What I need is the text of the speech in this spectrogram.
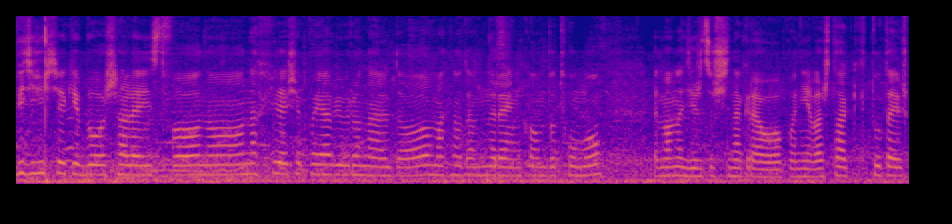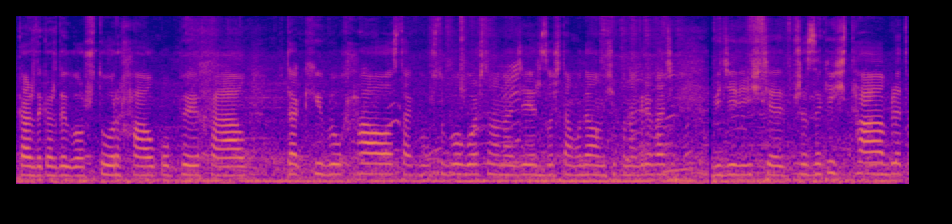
Widzieliście, jakie było szaleństwo. No, na chwilę się pojawił Ronaldo, machnął tam ręką do tłumu. Mam nadzieję, że coś się nagrało, ponieważ tak tutaj już każdy każdego szturchał, popychał. Taki był chaos, tak po prostu było głośno. Mam nadzieję, że coś tam udało mi się ponagrywać. Widzieliście, przez jakiś tablet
